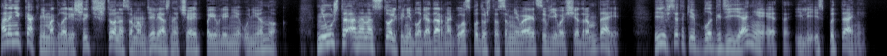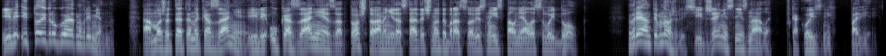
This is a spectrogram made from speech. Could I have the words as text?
Она никак не могла решить, что на самом деле означает появление у нее ног. Неужто она настолько неблагодарна Господу, что сомневается в его щедром даре? И все-таки благодеяние это или испытание? Или и то, и другое одновременно? А может, это наказание или указание за то, что она недостаточно добросовестно исполняла свой долг? Варианты множились, и Дженнис не знала, в какой из них поверить.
